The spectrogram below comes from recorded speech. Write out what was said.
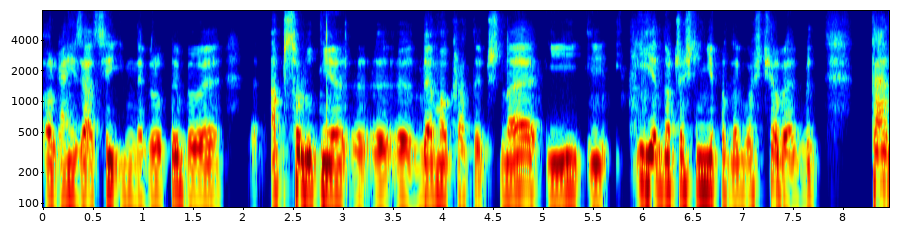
organizacje, inne grupy były absolutnie y, y, demokratyczne i, i, i jednocześnie niepodległościowe. Jakby ta,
